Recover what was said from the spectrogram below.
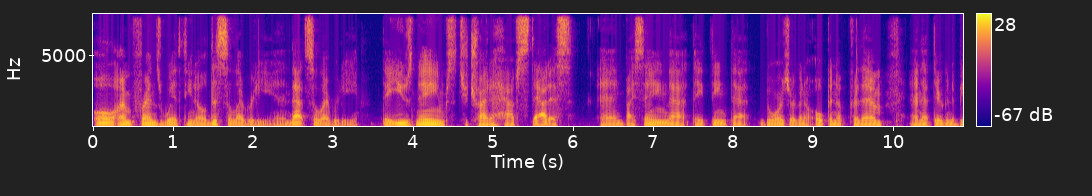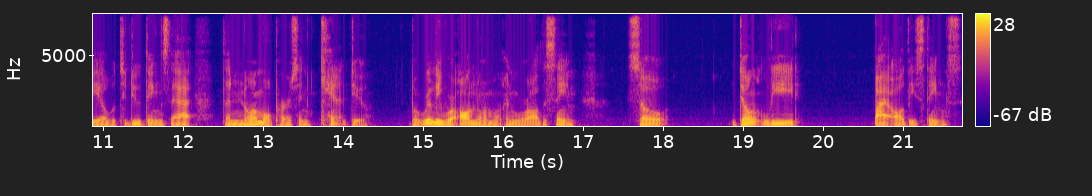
Oh, I'm friends with, you know, this celebrity and that celebrity. They use names to try to have status. And by saying that, they think that doors are going to open up for them and that they're going to be able to do things that the normal person can't do. But really, we're all normal and we're all the same. So don't lead by all these things.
